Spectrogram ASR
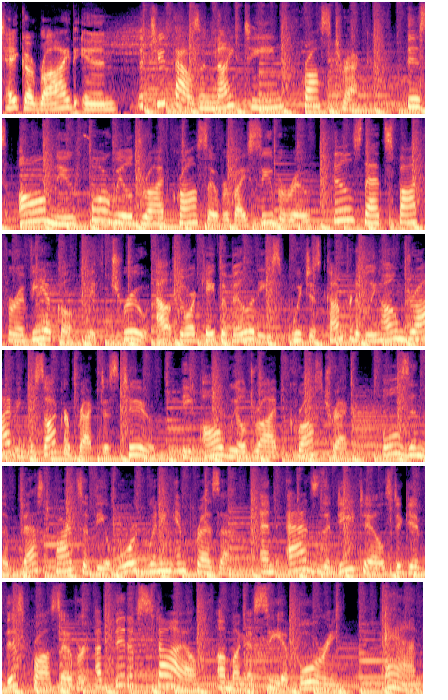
Take a ride in the 2019 Crosstrek. This all-new four-wheel drive crossover by Subaru fills that spot for a vehicle with true outdoor capabilities, which is comfortably home driving to soccer practice too. The all-wheel drive Crosstrek pulls in the best parts of the award-winning Impreza and adds the details to give this crossover a bit of style among a sea of boring. And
